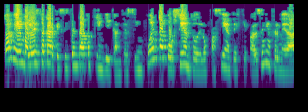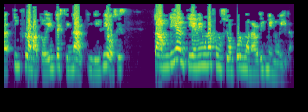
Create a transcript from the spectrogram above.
También vale destacar que existen datos que indican que el 50% de los pacientes que padecen enfermedad inflamatoria intestinal y disbiosis también tienen una función pulmonar disminuida.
